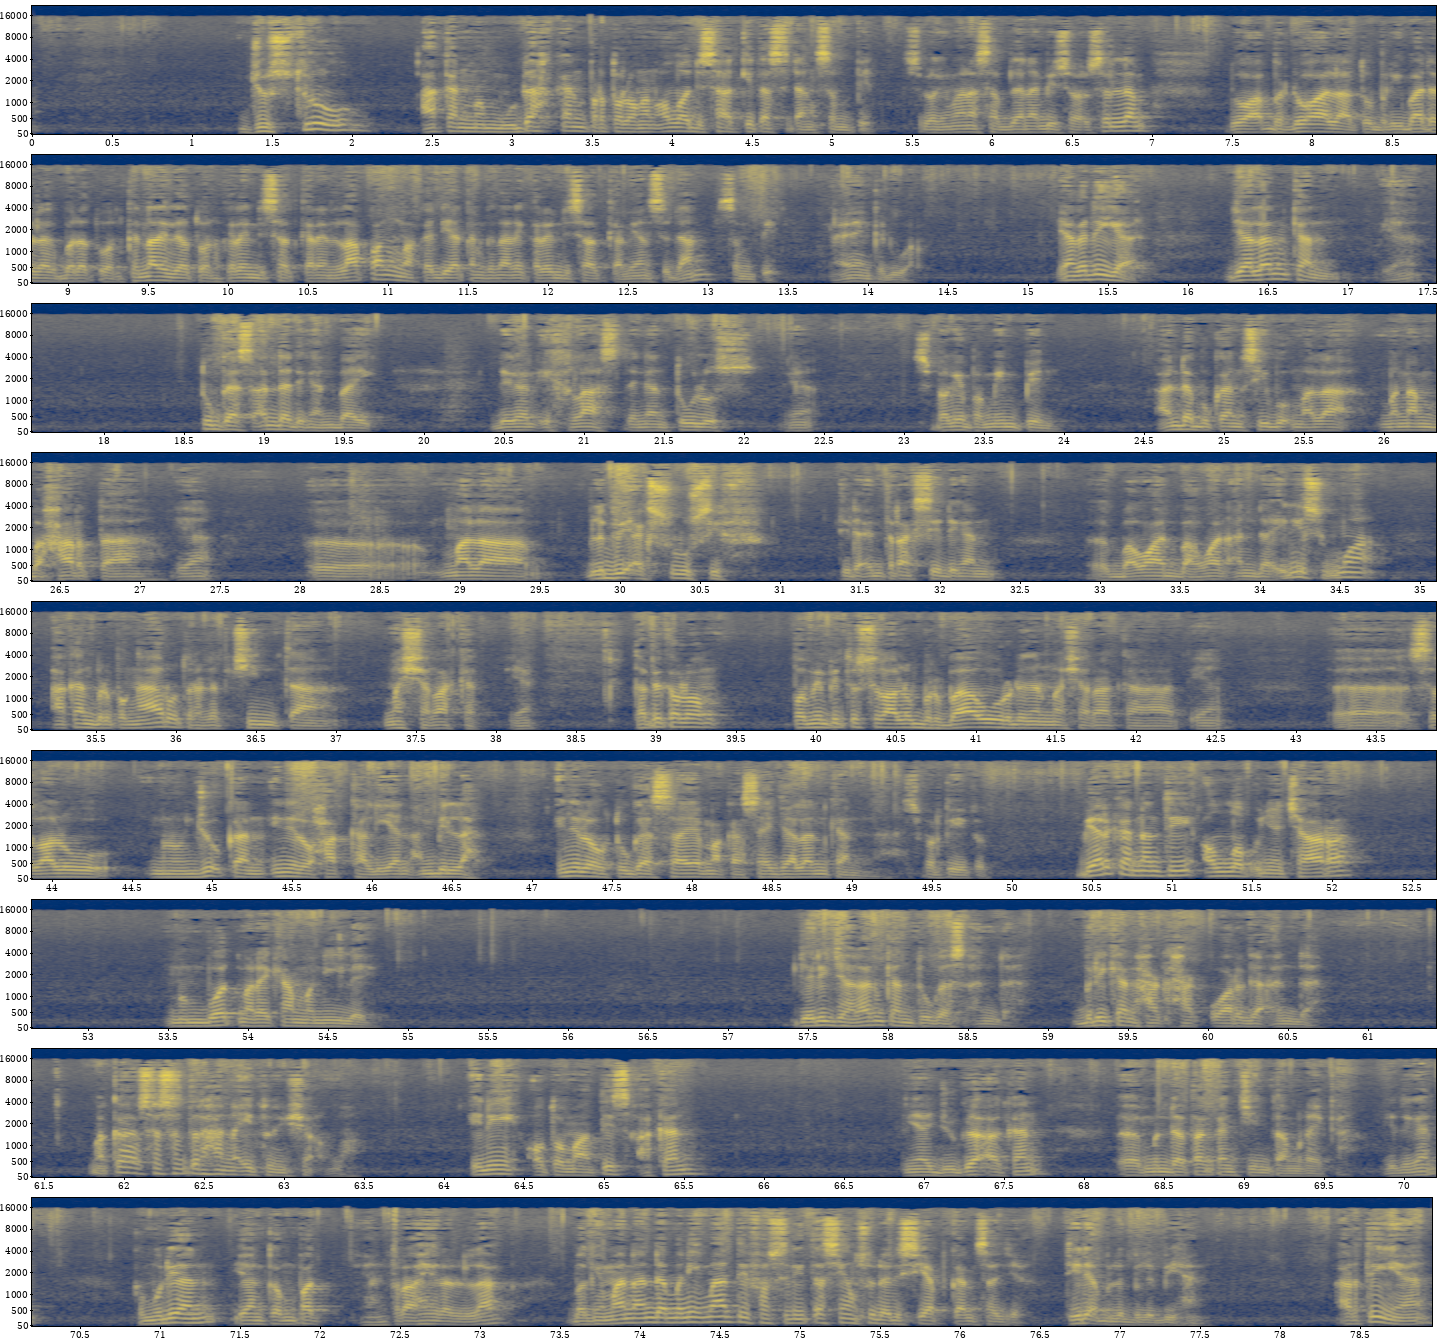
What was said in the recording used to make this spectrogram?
justru akan memudahkan pertolongan Allah di saat kita sedang sempit. Sebagaimana sabda Nabi SAW, doa berdoalah atau beribadahlah kepada Tuhan. Kenalilah Tuhan kalian di saat kalian lapang, maka dia akan kenali kalian di saat kalian sedang sempit. Nah, yang kedua. Yang ketiga, jalankan ya tugas Anda dengan baik, dengan ikhlas, dengan tulus, ya sebagai pemimpin. Anda bukan sibuk malah menambah harta, ya uh, malah lebih eksklusif, tidak interaksi dengan uh, bawahan-bawahan Anda. Ini semua akan berpengaruh terhadap cinta masyarakat, ya. Tapi kalau pemimpin itu selalu berbaur dengan masyarakat, ya, uh, selalu menunjukkan ini loh hak kalian, ambillah ini loh tugas saya maka saya jalankan. Seperti itu. Biarkan nanti Allah punya cara membuat mereka menilai. Jadi jalankan tugas Anda. Berikan hak-hak warga Anda. Maka sesederhana itu insya Allah. Ini otomatis akan, ya juga akan e, mendatangkan cinta mereka. Gitu kan. Kemudian yang keempat, yang terakhir adalah Bagaimana Anda menikmati fasilitas yang sudah disiapkan saja. Tidak berlebihan. Artinya,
